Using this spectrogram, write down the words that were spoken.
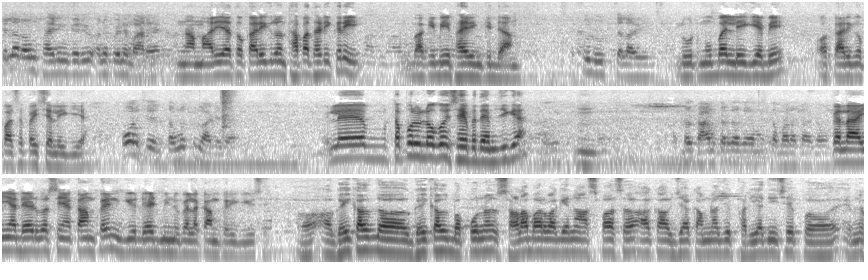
કેટલા રાઉન્ડ ફાયરિંગ કર્યું અને કોઈને માર્યા? ના માર્યા તો કારીગરોને થાપાથાડી કરી બાકી બે ફાયરિંગ કીધા આમ. શું લૂંટ ચલાવી? લૂંટ મોબાઈલ લઈ ગયા બે ઓર કારીગરો પાસે પૈસા લઈ ગયા. કોણ છે? તમને શું લાગે છે? એટલે ટપોરી લોકો છે બધા સમજી ગયા. કામ કરતા હતા તમારા ત્યાં પહેલા અહીંયા દેઢ વર્ષ અહીંયા કામ કરીને ગયું દેઢ મહિનો પહેલા કામ કરી ગયું છે. ગઈકાલ ગઈકાલ બપોરના સાડા બાર વાગ્યાના આસપાસ આ જ્યાં કામના જે ફરિયાદી છે એમને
